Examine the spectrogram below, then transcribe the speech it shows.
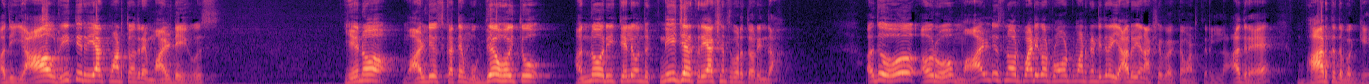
ಅದು ಯಾವ ರೀತಿ ರಿಯಾಕ್ಟ್ ಮಾಡ್ತು ಅಂದರೆ ಮಾಲ್ಡೀವ್ಸ್ ಏನೋ ಮಾಲ್ಡೀವ್ಸ್ ಕತೆ ಮುಗ್ದೇ ಹೋಯಿತು ಅನ್ನೋ ರೀತಿಯಲ್ಲಿ ಒಂದು ಕ್ನೀಜರ್ಕ್ ರಿಯಾಕ್ಷನ್ಸ್ ಬರುತ್ತೆ ಅವರಿಂದ. ಅದು ಅವರು ಮಾಲ್ಡೀವ್ಸ್ನವ್ರ ಪಾಡಿಗೆ ಅವ್ರು ಪ್ರಮೋಟ್ ಮಾಡ್ಕೊಂಡಿದ್ರೆ ಯಾರೂ ಏನು ಆಕ್ಷೇಪ ವ್ಯಕ್ತ ಮಾಡ್ತಿರಲಿಲ್ಲ. ಆದರೆ ಭಾರತದ ಬಗ್ಗೆ,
